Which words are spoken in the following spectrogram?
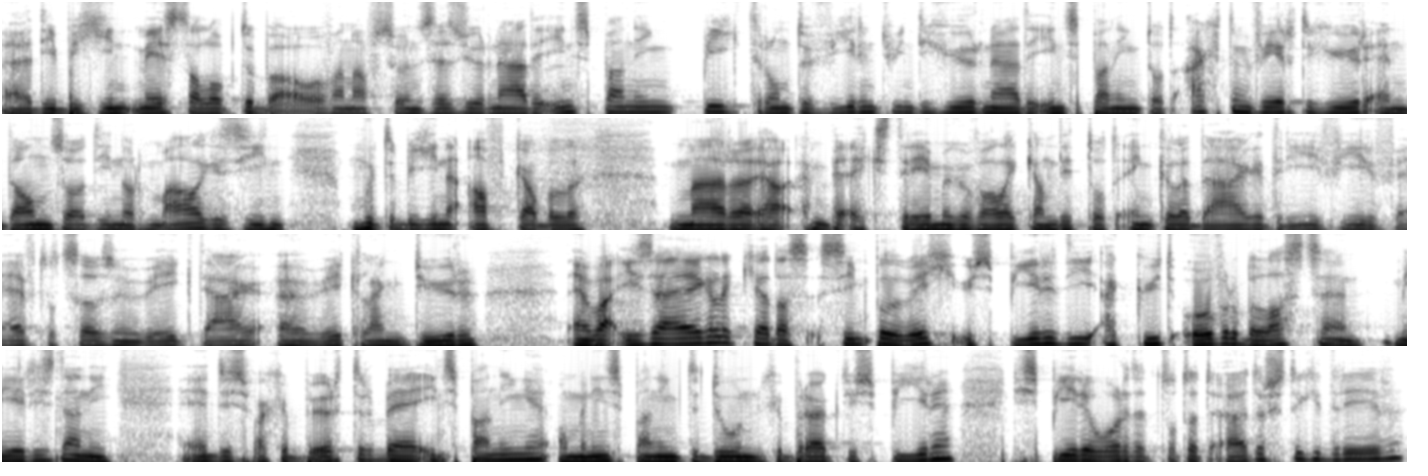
Uh, die begint meestal op te bouwen vanaf zo'n 6 uur na de inspanning, piekt rond de 24 uur na de inspanning tot 48 uur. En dan zou die normaal gezien moeten beginnen afkabbelen. Maar uh, ja, bij extreme gevallen kan dit tot enkele dagen, drie, vier, vijf tot zelfs een week, dagen, een week lang duren. En wat is dat eigenlijk? Ja, dat is simpelweg je spieren die acuut overbelast zijn. Meer is dat niet. Dus wat gebeurt er bij inspanningen? Om een inspanning te doen, gebruikt je spieren. Die spieren worden tot het uiterste gedreven.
